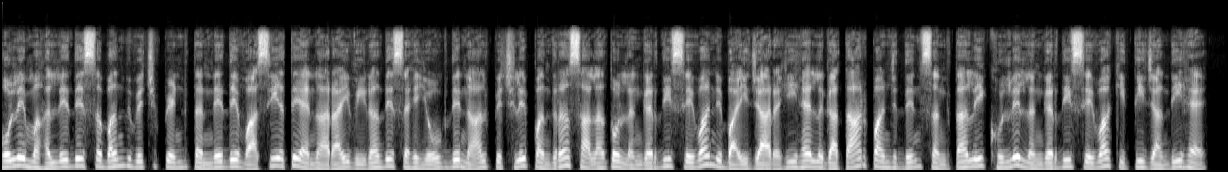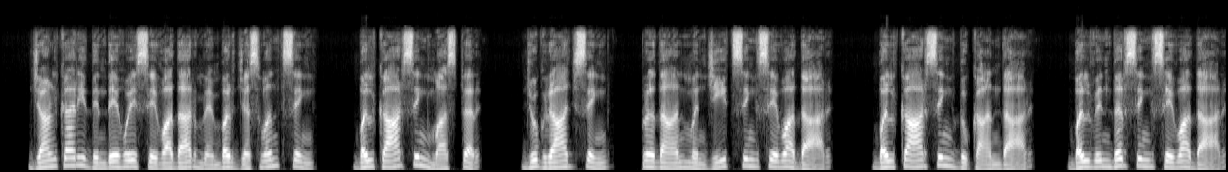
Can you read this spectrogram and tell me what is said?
ਹੋਲੇ ਮਹੱਲੇ ਦੇ ਸਬੰਧ ਵਿੱਚ ਪਿੰਡ ਤੰਨੇ ਦੇ ਵਾਸੀ ਅਤੇ ਐਨਆਰਆਈ ਵੀਰਾਂ ਦੇ ਸਹਿਯੋਗ ਦੇ ਨਾਲ ਪਿਛਲੇ 15 ਸਾਲਾਂ ਤੋਂ ਲੰਗਰ ਦੀ ਸੇਵਾ ਨਿਭਾਈ ਜਾ ਰਹੀ ਹੈ। ਲਗਾਤਾਰ 5 ਦਿਨ ਸੰਗਤਾਂ ਲਈ ਖੁੱਲੇ ਲੰਗਰ ਦੀ ਸੇਵਾ ਕੀਤੀ ਜਾਂਦੀ ਹੈ। ਜਾਣਕਾਰੀ ਦਿੰਦੇ ਹੋਏ ਸੇਵਾਦਾਰ ਮੈਂਬਰ ਜਸਵੰਤ ਸਿੰਘ, ਬਲਕਾਰ ਸਿੰਘ ਮਾਸਟਰ, ਜੁਗਰਾਜ ਸਿੰਘ, ਪ੍ਰਧਾਨ ਮਨਜੀਤ ਸਿੰਘ ਸੇਵਾਦਾਰ, ਬਲਕਾਰ ਸਿੰਘ ਦੁਕਾਨਦਾਰ, ਬਲਵਿੰਦਰ ਸਿੰਘ ਸੇਵਾਦਾਰ,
